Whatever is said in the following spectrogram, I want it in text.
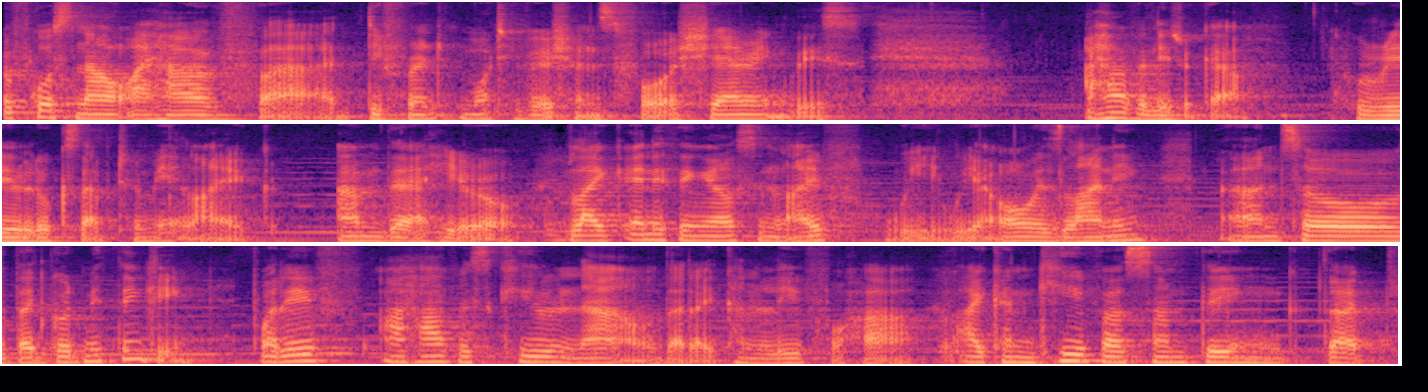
Of course, now I have uh, different motivations for sharing this. I have a little girl who really looks up to me like I'm their hero. Like anything else in life, we, we are always learning. And so that got me thinking what if I have a skill now that I can live for her? I can give her something that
